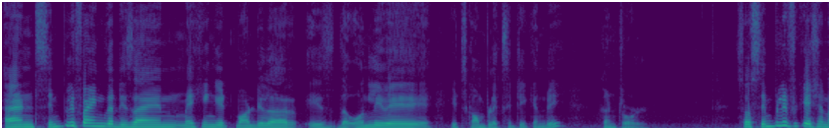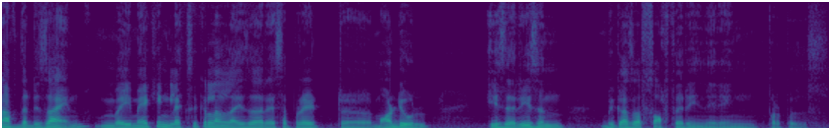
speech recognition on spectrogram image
and simplifying the design making it modular is the only way its complexity can be controlled. So, simplification of the design by making lexical analyzer a separate uh, module is a reason because of software engineering purposes.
